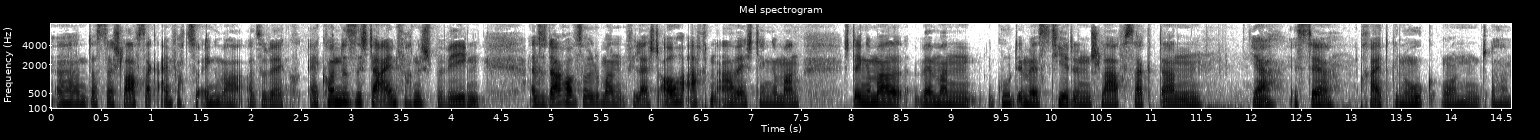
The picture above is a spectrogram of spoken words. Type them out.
äh, dass der Schlafsack einfach zu eng war. Also der, er konnte sich da einfach nicht bewegen. Also darauf sollte man vielleicht auch achten, aber ich denke mal, ich denke mal, wenn man gut investiert in den Schlafsack, dann ja, ist der breit genug und äh,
